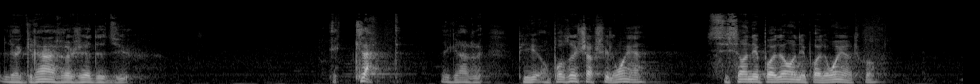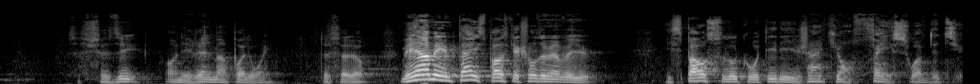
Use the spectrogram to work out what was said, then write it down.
le grand rejet de Dieu. Éclate. Puis on peut pas chercher loin. Hein? Si ça n'est pas là, on n'est pas loin en tout cas. Je te dis, on n'est réellement pas loin de cela. Mais en même temps, il se passe quelque chose de merveilleux. Il se passe sur l'autre côté des gens qui ont faim et soif de Dieu,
